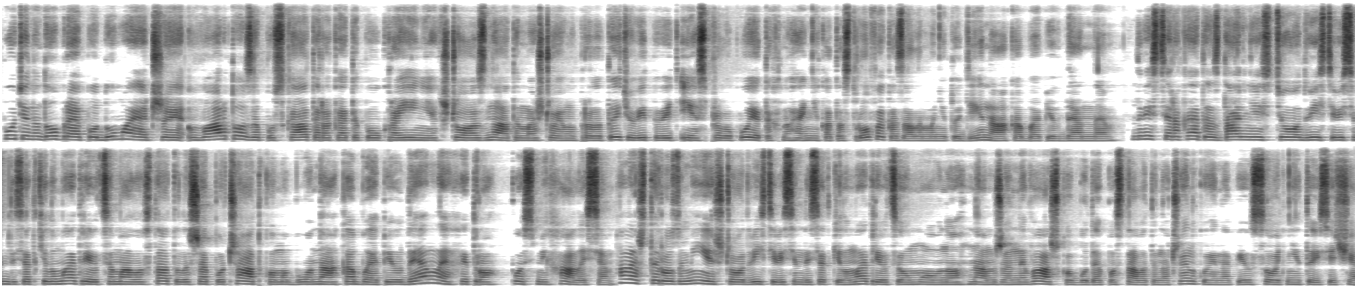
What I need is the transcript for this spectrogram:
Путін добре подумає, чи варто запускати ракети по Україні, якщо знатиме, що йому прилетить у відповідь і спровокує техногенні катастрофи. Казали мені тоді на КБ Південне. 200 ракет з дальністю 280 кілометрів. Це мало стати лише початком, або на КБ Південне хитро посміхалися. Але ж ти розумієш, що 280 кілометрів це умовно. Нам же не важко буде поставити начинку і на півсотні тисячі,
